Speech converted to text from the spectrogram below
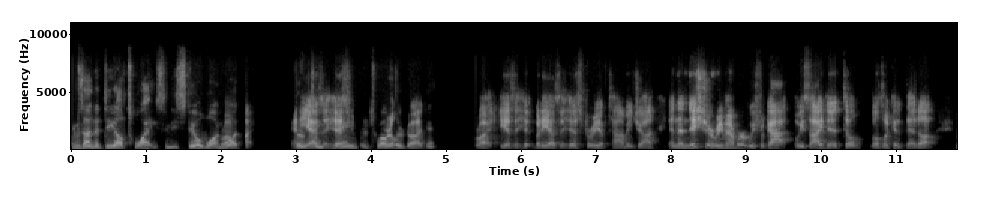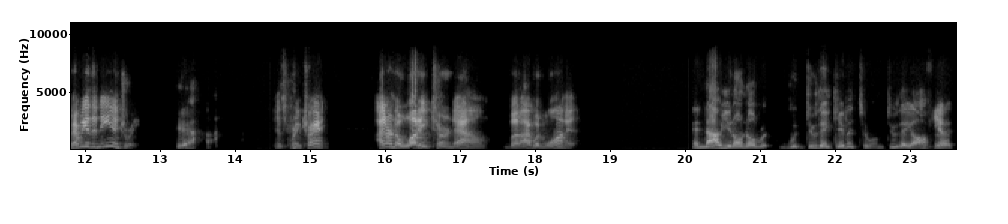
he was on the DL twice, and he still won right. what and he has a history. 12, really good. games. Right. He has a hit, but he has a history of Tommy John. And then this year, remember, we forgot. At least I did. Till I was looking at that up. Remember, he had the knee injury Yeah. in spring training. I don't know what he turned down, but I would want it. And now you don't know. Do they give it to him? Do they offer Yeah. it?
